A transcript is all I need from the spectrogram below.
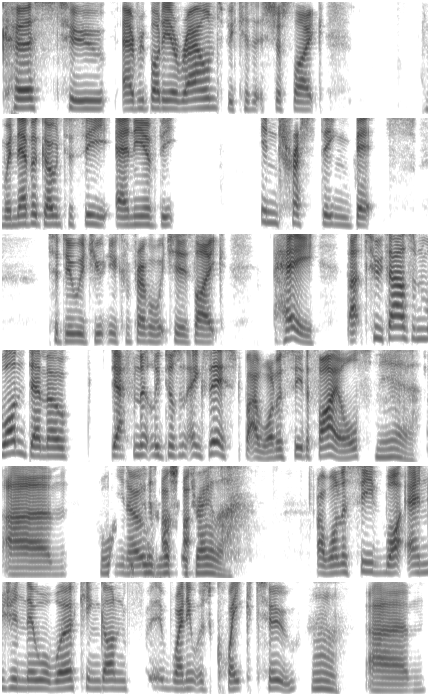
curse to everybody around because it's just like we're never going to see any of the interesting bits to do with Duke Nukem Forever, which is like, hey, that 2001 demo definitely doesn't exist, but I want to see the files. Yeah. Um, You know, I- watch the I- trailer. I want to see what engine they were working on when it was Quake 2. Mm. Um,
